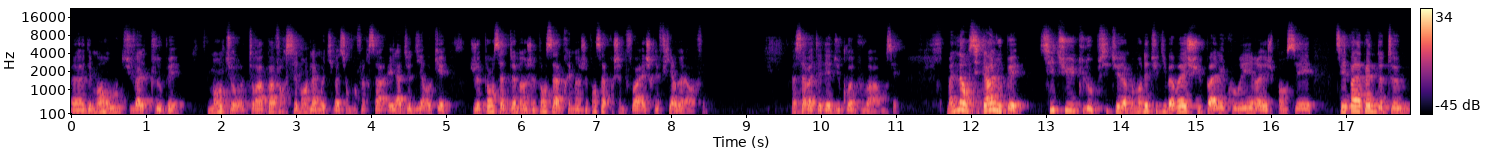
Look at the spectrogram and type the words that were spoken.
Euh, des moments où tu vas te louper. Des moments où tu n'auras pas forcément de la motivation pour faire ça. Et là, te dire, ok, je pense à demain, je pense à après-demain, je pense à la prochaine fois et je serai fier de l'avoir fait. Ça, ça va t'aider du coup à pouvoir avancer. Maintenant, si tu as un loupé, si tu te loupes, si tu, à un moment donné, tu te dis, bah ouais, je suis pas allé courir et je pensais, c'est pas la peine de te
